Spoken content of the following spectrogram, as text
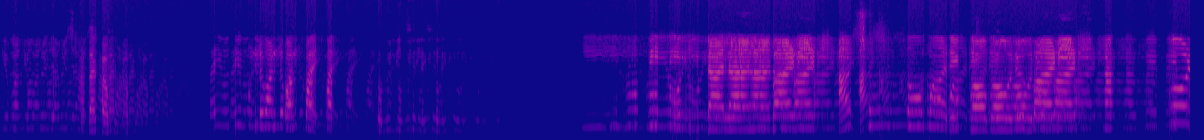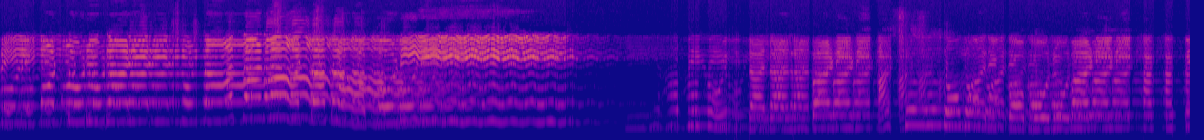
শুধু কেবল মাত্র যাবে সাদা কাপড় তোমার কবর বাড়ি। কি হবে ওই দালান বাড়ি? আসুন তোমার কবর বাড়ি। থাকবে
